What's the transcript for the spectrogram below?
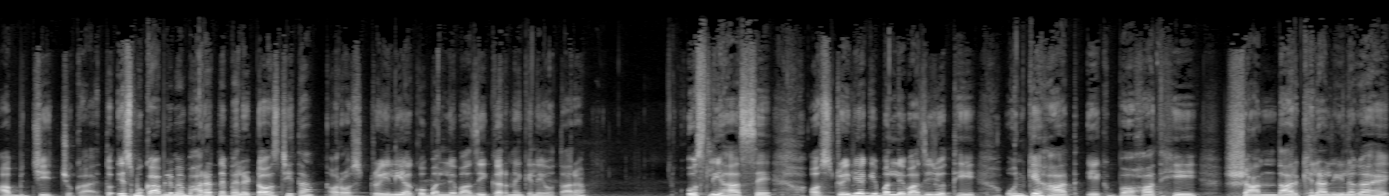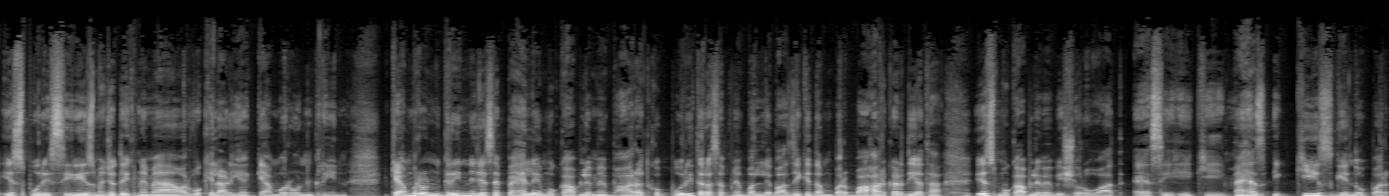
अब जीत चुका है। तो इस मुकाबले में भारत ने पहले टॉस जीता और ऑस्ट्रेलिया को बल्लेबाजी करने के लिए उतारा। उस लिहाज से ऑस्ट्रेलिया की बल्लेबाजी जो थी, उनके हाथ एक बहुत ही शानदार खिलाड़ी लगा है इस पूरी सीरीज़ में जो देखने में आया, और वो खिलाड़ी हैं कैमरून ग्रीन। कैमरून ग्रीन ने जैसे पहले मुकाबले में भारत को पूरी तरह से अपने बल्लेबाजी के दम पर बाहर कर दिया था, इस मुकाबले में भी शुरुआत ऐसी ही की। महज 21 गेंदों पर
